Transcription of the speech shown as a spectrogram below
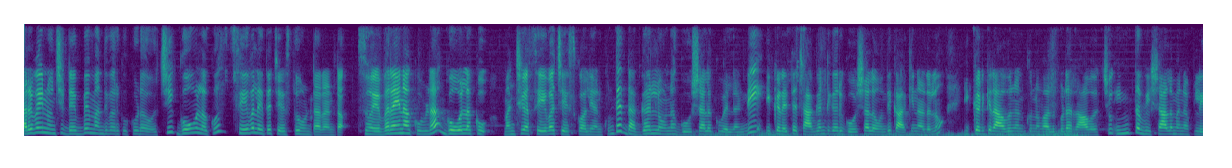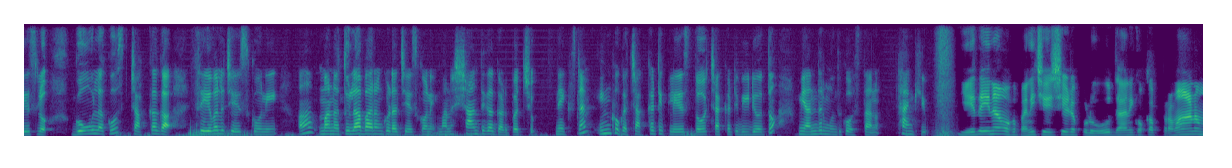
అరవై నుంచి డెబ్బై మంది వరకు కూడా వచ్చి గోవులకు సేవలు అయితే చేస్తూ ఉంటారంట. సో ఎవరైనా కూడా గోవులకు మంచిగా సేవ చేసుకోవాలి అనుకుంటే దగ్గరలో ఉన్న గోశాలకు వెళ్ళండి. ఇక్కడైతే చాగంటి గారి గోశాల ఉంది కాకినాడలో. ఇక్కడికి రావాలనుకున్న వాళ్ళు కూడా రావచ్చు. ఇంత విశాలమైన ప్లేస్లో గోవులకు చక్కగా సేవలు చేసుకొని మన తులాభారం కూడా చేసుకొని మనశ్శాంతిగా గడపచ్చు. నెక్స్ట్ టైం ఇంకొక చక్కటి ప్లేస్తో చక్కటి వీడియోతో మీ అందరి ముందుకు వస్తాను. థ్యాంక్ యూ ఏదైనా ఒక పని చేసేటప్పుడు దానికి ఒక ప్రమాణం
